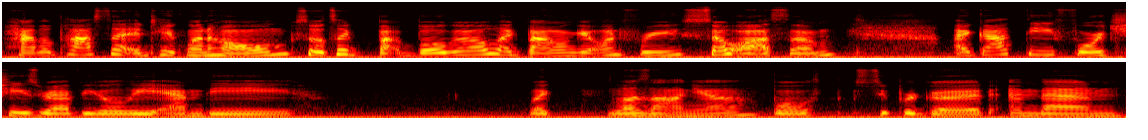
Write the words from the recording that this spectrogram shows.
have a pasta and take one home. So it's like BOGO, like buy one get one free. So awesome. I got the four cheese ravioli and the like lasagna, both super good. And then,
